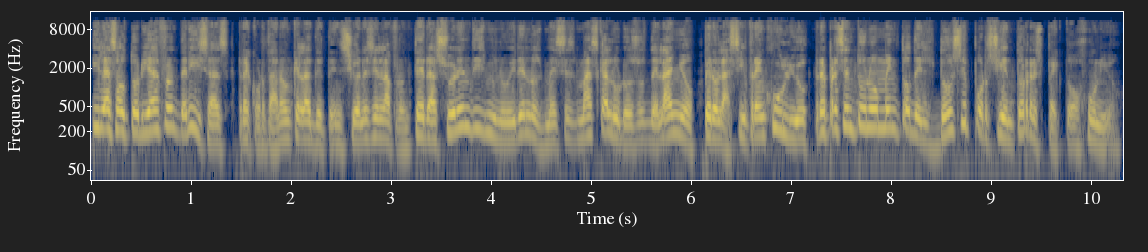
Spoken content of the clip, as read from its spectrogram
y las autoridades fronterizas recordaron que las detenciones en la frontera suelen disminuir en los meses más calurosos del año, pero la cifra en julio representó un aumento del 12% respecto a junio.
